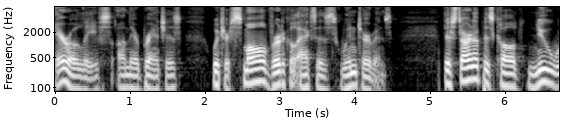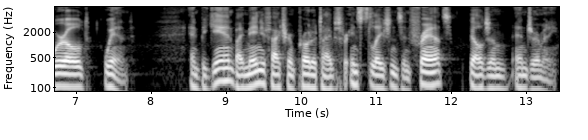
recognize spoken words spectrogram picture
arrow leaves on their branches, which are small vertical axis wind turbines. Their startup is called New World Wind and began by manufacturing prototypes for installations in France, Belgium, and Germany.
